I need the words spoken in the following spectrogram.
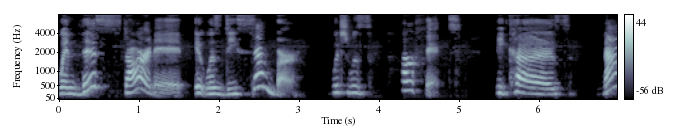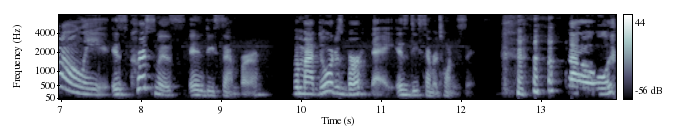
When this started, it was December, which was perfect because not only is Christmas in December, but my daughter's birthday is December 26th. So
